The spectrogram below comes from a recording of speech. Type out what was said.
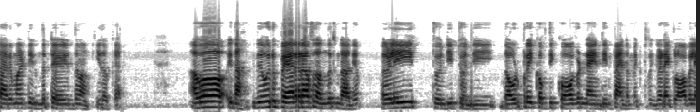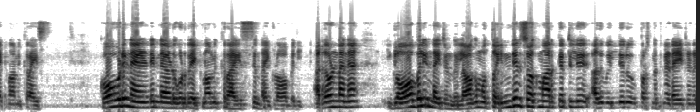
കാര്യമായിട്ട് ഇരുന്നിട്ട് എഴുതണം ഇതൊക്കെ. അപ്പോ ഇതാ ഇത് ഒരു പാരഗ്രാഫ് തന്നിട്ടുണ്ട് ആദ്യം. Early twenty twenty the outbreak of the COVID nineteen pandemic global economic crisis COVID നയന്റീന്റെ കൂടെ ഒരു എക്കണോമിക് ക്രൈസിസ് ഉണ്ടായി ഗ്ലോബലി അതുകൊണ്ട് തന്നെ ഗ്ലോബലി ഉണ്ടായിട്ടുണ്ട്. ലോകം മൊത്തം ഇന്ത്യൻ സ്റ്റോക്ക് മാർക്കറ്റിൽ അത് വലിയൊരു പ്രശ്നത്തിന് ഇടയായിട്ടുണ്ട്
